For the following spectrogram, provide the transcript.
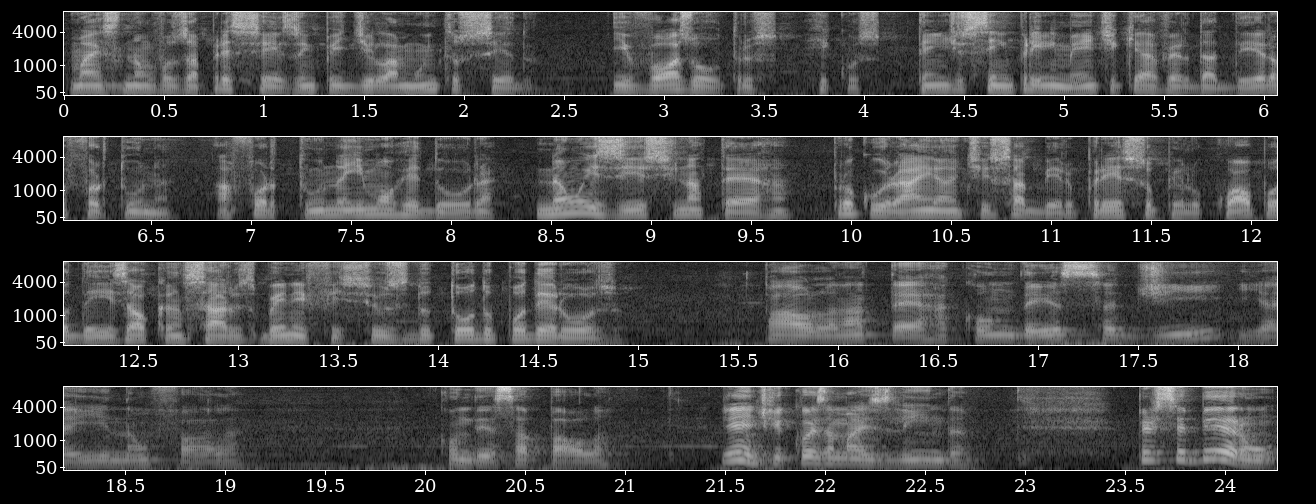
mas não vos apreceis em pedi-la muito cedo. E vós outros, ricos, tende sempre em mente que a verdadeira fortuna, a fortuna imorredoura, não existe na terra. Procurai antes saber o preço pelo qual podeis alcançar os benefícios do Todo-Poderoso. Paula na terra, condessa de. E aí não fala. Condessa Paula. Gente, que coisa mais linda. Perceberam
